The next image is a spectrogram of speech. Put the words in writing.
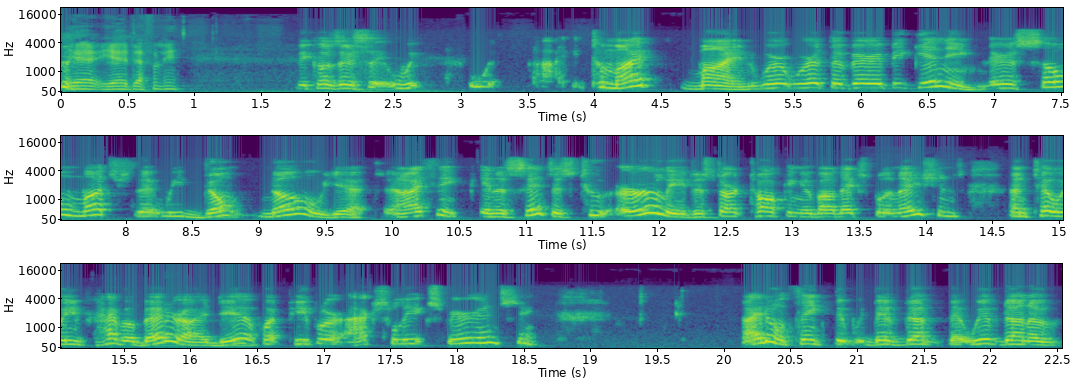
yeah, yeah, definitely. because there's, we, we, to my mind, we're we're at the very beginning. There's so much that we don't know yet, and I think, in a sense, it's too early to start talking about explanations until we have a better idea of what people are actually experiencing. I don't think that they've done that we've done a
